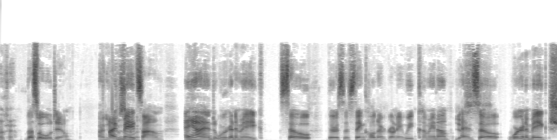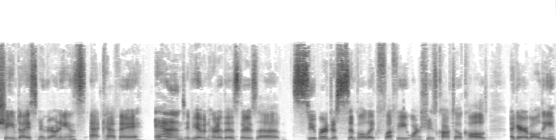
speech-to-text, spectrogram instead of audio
Okay. That's what we'll do. I made gonna- some, and we're gonna make. So there's this thing called Negroni Week coming up, Yes. and so we're gonna make shaved ice Negronis at Cafe. And if you haven't heard of this, there's a super just simple like fluffy orange juice cocktail called a Garibaldi,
